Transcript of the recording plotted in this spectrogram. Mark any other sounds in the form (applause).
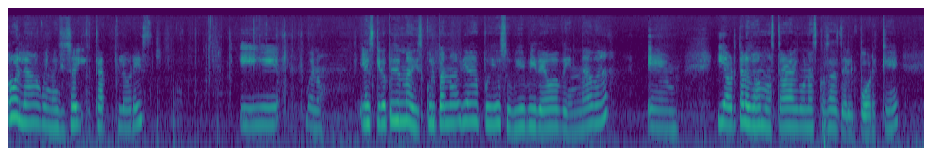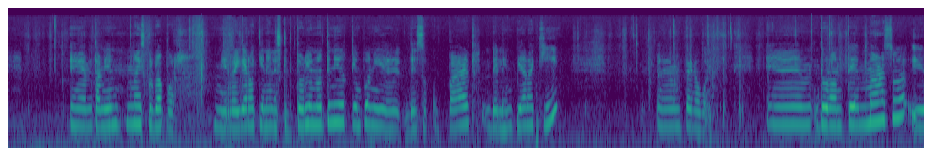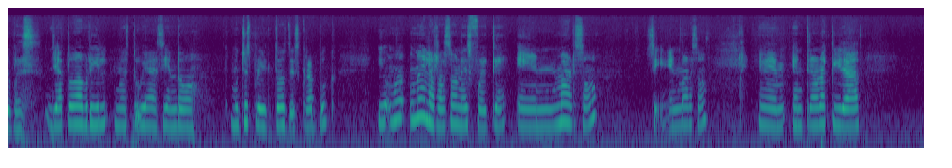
Hola, bueno, yo soy Kat Flores y bueno, les quiero pedir una disculpa, no había podido subir video de nada em, y ahorita les voy a mostrar algunas cosas del por qué. Em, también una disculpa por mi reguero aquí en el escritorio, no he tenido tiempo ni de desocupar, de limpiar aquí, em, pero bueno. Em, durante marzo y pues ya todo abril no estuve haciendo muchos proyectos de scrapbook. Y una, de las razones fue que en marzo sí en marzo em, entré a una actividad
